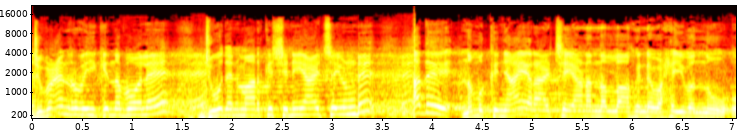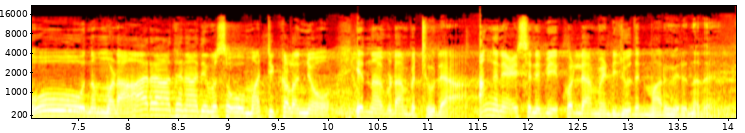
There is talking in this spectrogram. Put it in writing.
ജുമാ നിർവഹിക്കുന്ന പോലെ ജൂതന്മാർക്ക് ശനിയാഴ്ചയുണ്ട്. അത് നമുക്ക് ഞായറാഴ്ചയാണെന്ന് അള്ളാഹുവിന്റെ വഹൈ വന്നു. ഓ നമ്മുടെ ആരാധനാ ദിവസവും മാറ്റിക്കളഞ്ഞോ? എന്ന് വിടാൻ പറ്റൂല. അങ്ങനെ ഐസ നബിയെ കൊല്ലാൻ വേണ്ടി ജൂതന്മാർ വരുന്നത്.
